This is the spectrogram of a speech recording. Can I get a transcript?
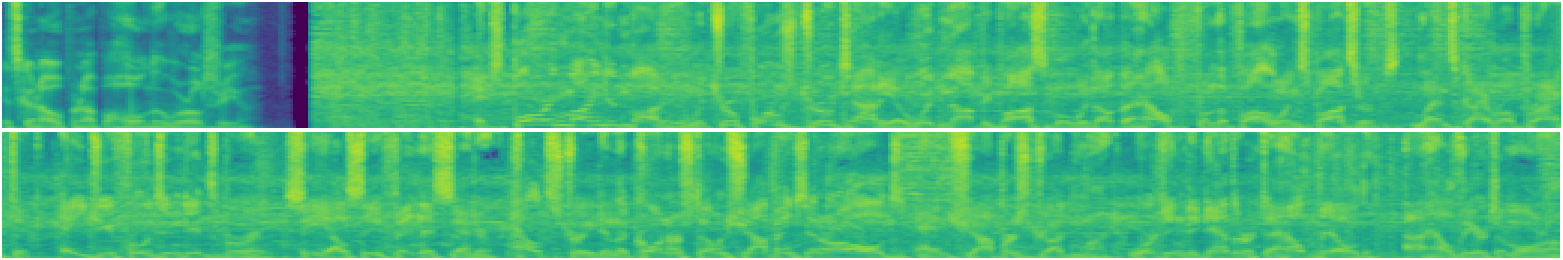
it's going to open up a whole new world for you. Exploring mind and body with Trueform's Drew Tadia would not be possible without the help from the following sponsors Lens Chiropractic, AG Foods in Didsbury, CLC Fitness Center, Health Street in the Cornerstone Shopping Center Olds, and Shoppers Drug Mart, working together to help build a healthier tomorrow.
